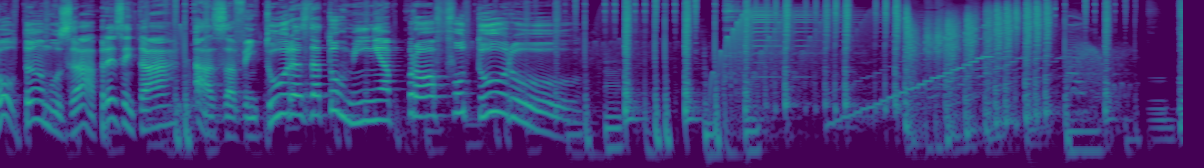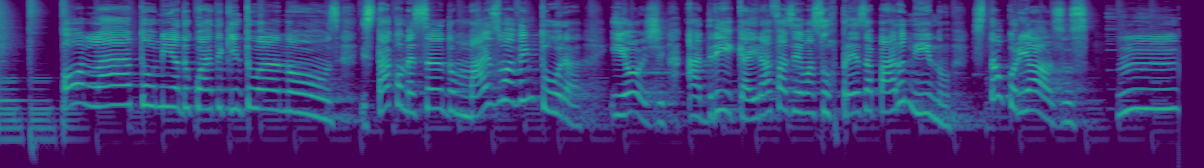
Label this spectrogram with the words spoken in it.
voltamos a apresentar As Aventuras da Turminha Pro Futuro. Olá, turminha do quarto e quinto anos! Está começando mais uma aventura e hoje a Drica irá fazer uma surpresa para o Nino. Estão curiosos? Hum,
